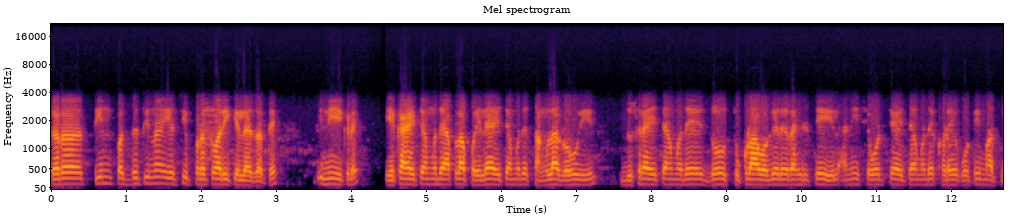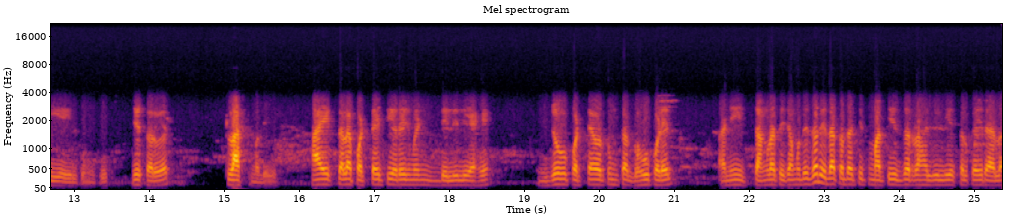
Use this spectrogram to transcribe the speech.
तर तीन पद्धतीनं याची प्रतवारी केल्या जाते. तिन्ही इकडे. एका याच्यामध्ये आपला पहिल्या याच्यामध्ये चांगला गहू येईल दुसऱ्या याच्यामध्ये जो तुकडा वगैरे राहील ते येईल आणि शेवटच्या याच्यामध्ये खडे कोटी माती येईल तुमची जे सर्व लास्टमध्ये येईल. हा एक त्याला पट्ट्याची अरेंजमेंट दिलेली आहे. जो पट्ट्यावर तुमचा गहू पडेल आणि चांगला त्याच्यामध्ये जर यदा कदाचित माती जर राहिलेली असेल काही राहिला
